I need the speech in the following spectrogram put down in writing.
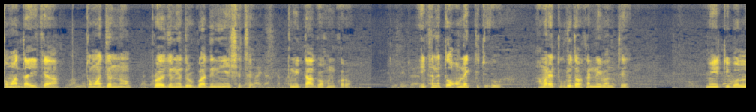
তোমার দায়িকা তোমার জন্য প্রয়োজনীয় দ্রব্যাদি নিয়ে এসেছে। তুমি তা গ্রহণ করো। এখানে তো অনেক কিছু। আমার এতগুলো দরকার নেই বানতে মেয়েটি বলল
